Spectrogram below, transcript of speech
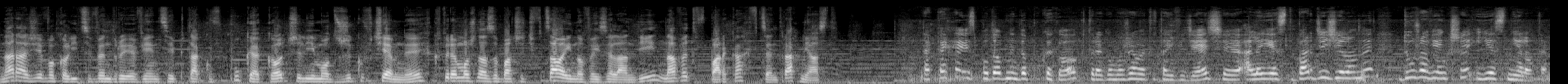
Na razie w okolicy wędruje więcej ptaków pukeko, czyli modrzyków ciemnych, które można zobaczyć w całej Nowej Zelandii, nawet w parkach w centrach miast. Takehe jest podobny do pukeko, którego możemy tutaj widzieć, ale jest bardziej zielony, dużo większy i jest nielotem.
